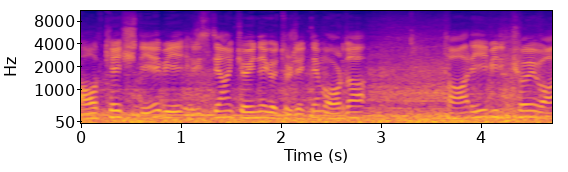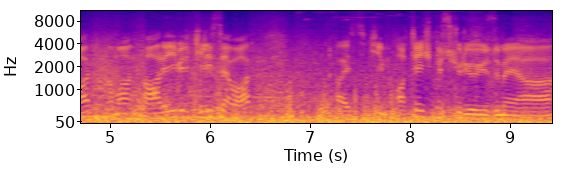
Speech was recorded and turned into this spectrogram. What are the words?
Alkeş diye bir Hristiyan köyüne götürecektim. Orada tarihi bir köy var. Aman tarihi bir kilise var. Ay sikeyim ateş püskürüyor yüzüme ya.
